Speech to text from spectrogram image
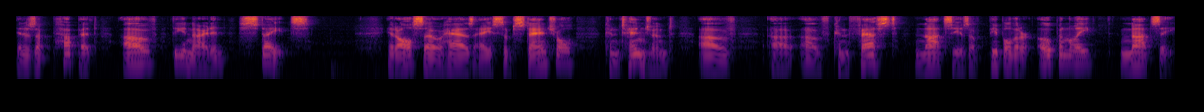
it is a puppet of the United States. It also has a substantial contingent of, uh, of confessed Nazis, of people that are openly Nazi.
